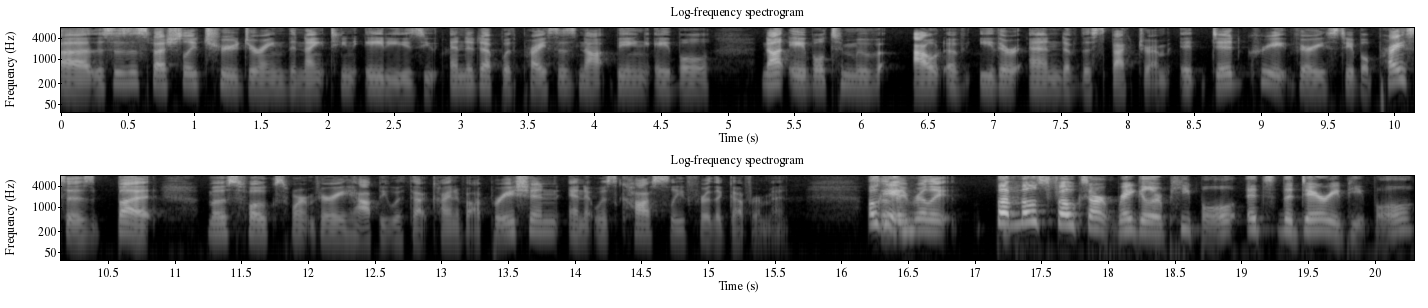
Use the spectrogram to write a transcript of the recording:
Uh, this is especially true during the 1980s. You ended up with prices not being able not able to move out of either end of the spectrum. It did create very stable prices, but most folks weren't very happy with that kind of operation, and it was costly for the government. so Okay, they really But most folks aren't regular people. It's the dairy people.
